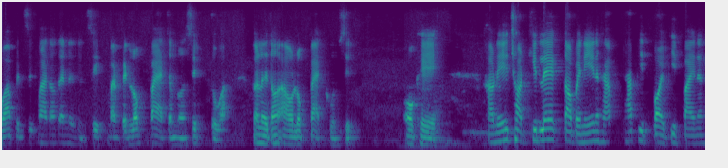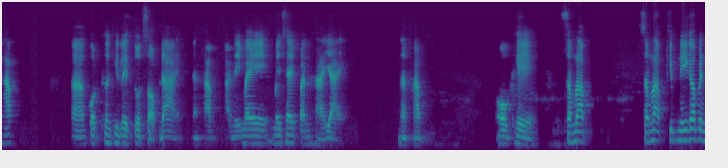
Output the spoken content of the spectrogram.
ว่าเป็นซิกมาตั้งแต่หนึ่งถึงสิบมันเป็นลบแปดจำนวนสิบตัว ก็เลยต้องเอาลบแปดคูณสิบโอเค คราวนี้ช็อตคิดเลขต่อไปนี้นะครับ ถ้าผิดปล่อยผิดไปนะครับกดเครื่องคิดเลขตรวจสอบได้นะครับ อันนี้ไม่ไม่ใช่ปัญหาใหญ่นะครับ โอเคสำหรับสำหรับคลิปนี้ก็เป็น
